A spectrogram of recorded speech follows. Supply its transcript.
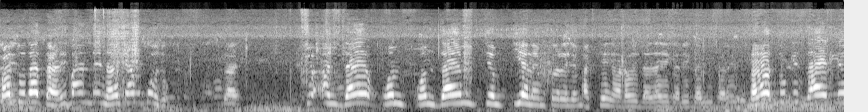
પણ તું તાર ધણી બાંધી ન કેમ કહું છું? જાય. આમ જાય ઓમ ઓમ જાય એમ જેમ તિયાને એમ કરે છે અકે ગાડો દાદાજી કરી ગમી કરે. ના તું કે જાય એટલે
